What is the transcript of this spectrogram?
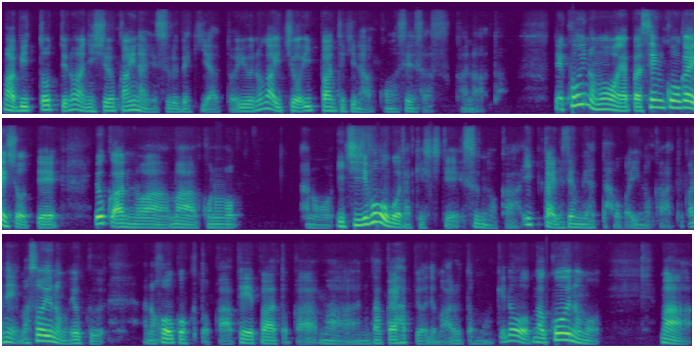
まあ、ビットっていうのは2週間以内にするべきやというのが一応一般的なコンセンサスかなと。でこういうのもやっぱり先行外傷ってよくあるのは、まあ、このあの一時保護だけしてするのか1回で全部やった方がいいのかとかね、まあ、そういうのもよくあの報告とかペーパーとか、まあ、学会発表でもあると思うけど、まあ、こういうのもま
